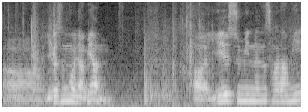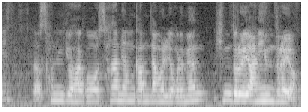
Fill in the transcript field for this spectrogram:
아, 이것은 뭐냐면 아, 예수 믿는 사람이 선교하고 사명 감당하려고 그러면 힘들어요, 아니 힘들어요?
